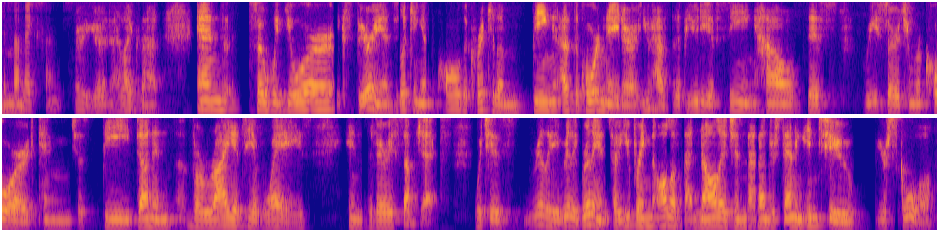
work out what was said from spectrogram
that mm-hmm. makes sense. Very good. I like that. And so, with your experience looking at all the curriculum, being as the coordinator, you have the beauty of seeing how this research and record can just be done in a variety of ways in the various subjects, which is really, really brilliant. So, you bring all of that knowledge and that understanding into your school,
